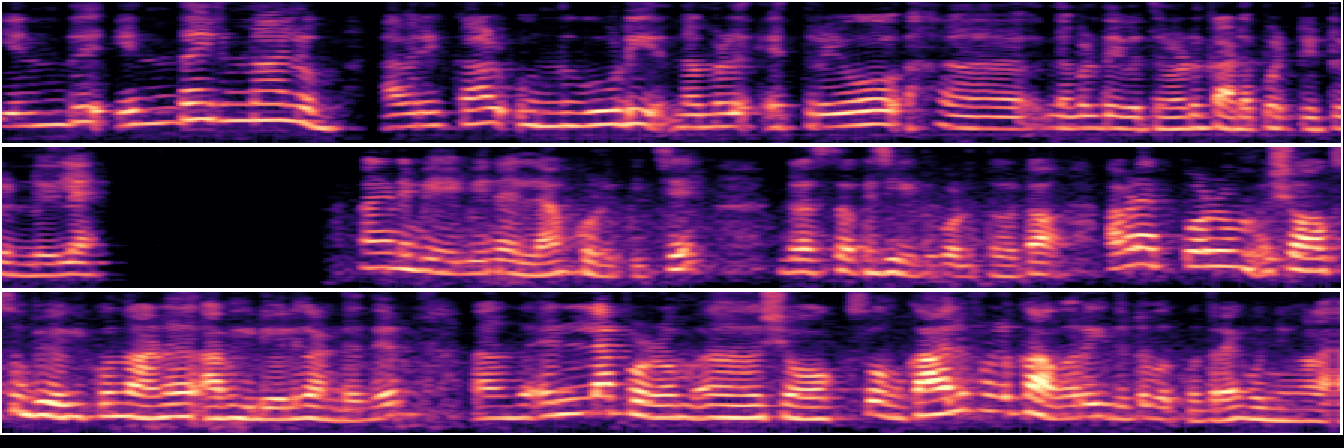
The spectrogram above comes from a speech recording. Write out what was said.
എന്ത് എന്തായിരുന്നാലും അവരെക്കാൾ ഒന്നുകൂടി നമ്മൾ എത്രയോ നമ്മൾ ദൈവത്തിനോട് കടപ്പെട്ടിട്ടുണ്ട് അല്ലേ അങ്ങനെ ബേബീനെ എല്ലാം കുളിപ്പിച്ച് ഡ്രസ്സൊക്കെ ചെയ്ത് കൊടുത്തു കേട്ടോ. അവിടെ എപ്പോഴും ഷോക്സ് ഉപയോഗിക്കുന്നതാണ് ആ വീഡിയോയിൽ കണ്ടത്. എല്ലാപ്പോഴും ഷോക്സും കാൽ ഫുള്ള് കവർ ചെയ്തിട്ട് വെക്കും കുഞ്ഞുങ്ങളെ.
